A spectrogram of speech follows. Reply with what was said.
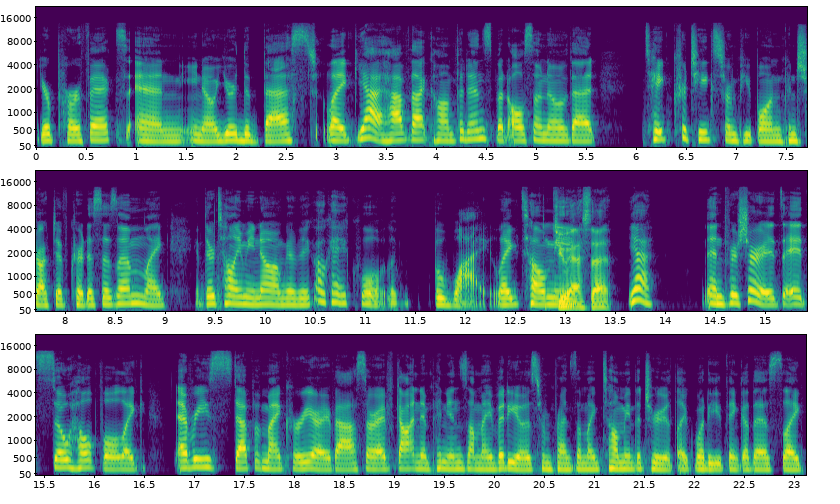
you're perfect and, you know, you're the best, like, yeah, have that confidence, but also know that take critiques from people and constructive criticism. Like, if they're telling me no, I'm going to be like, okay, cool. Like, but why? Like, tell me. Do you ask that? Yeah. And for sure, it's it's so helpful. Like every step of my career, I've asked or I've gotten opinions on my videos from friends. I'm like, tell me the truth. Like, what do you think of this? Like,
